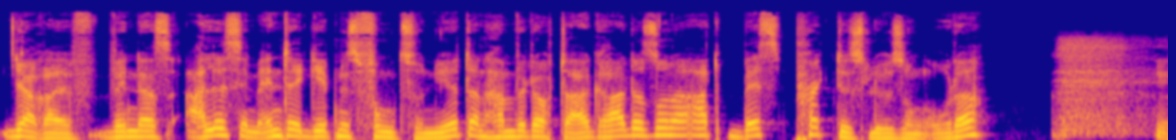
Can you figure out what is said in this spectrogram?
Ja, Ralf, wenn das alles im Endergebnis funktioniert, dann haben wir doch da gerade so eine Art Best-Practice-Lösung, oder?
